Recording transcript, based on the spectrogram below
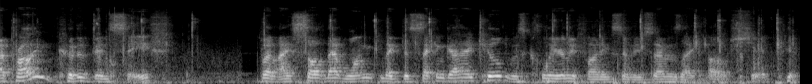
I probably could have been safe, but I saw that one, like the second guy I killed was clearly fighting somebody, so I was like, oh shit.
